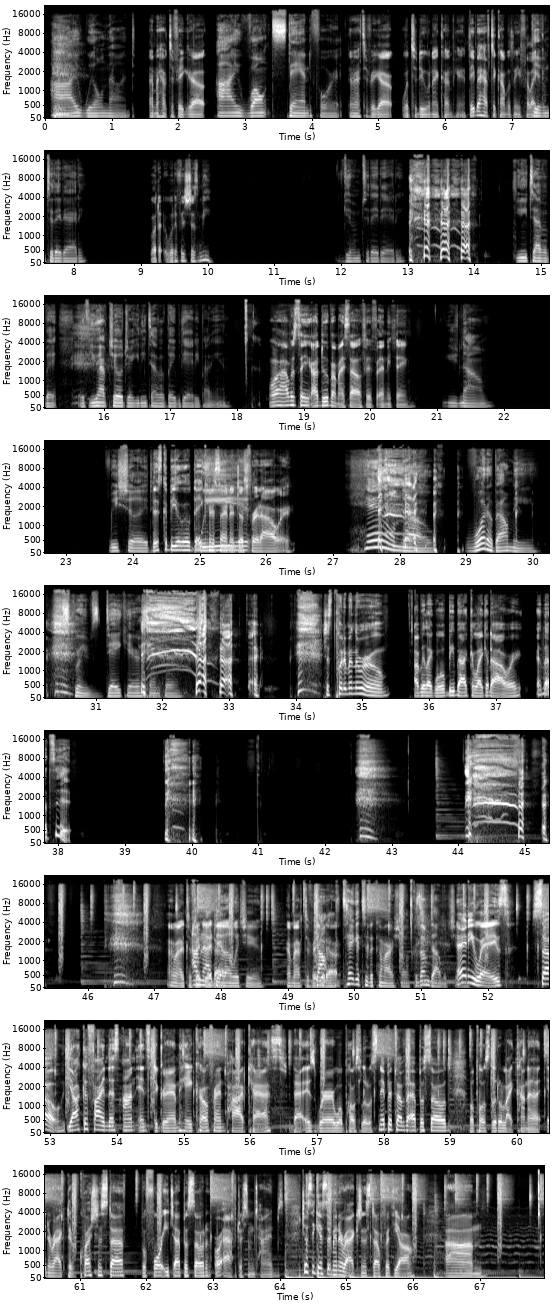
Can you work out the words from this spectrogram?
I will not. I'm gonna have to figure out. I won't stand for it. I'm gonna have to figure out what to do when I come here. They might have to come with me for like. Give them to their daddy. What? What if it's just me? Give them to their daddy. You need to have a baby. If you have children, you need to have a baby daddy by the end. well, I was saying I'll do it by myself if anything. You know, we should. This could be a little daycare center We- just for an hour. Hell no. what about me? Screams daycare center. just put him in the room. I'll be like, we'll be back in like an hour, and that's it. I'm I'm not dealing out. with you. I'm gonna have to figure it Don't- out. take it to the commercial because I'm done with you. Anyways, so y'all can find us on Instagram, Hey Curlfriend Podcast. That is where we'll post little snippets of the episodes. We'll post little like kind of interactive question stuff before each episode or after sometimes, just to get some interaction stuff with y'all. Um,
